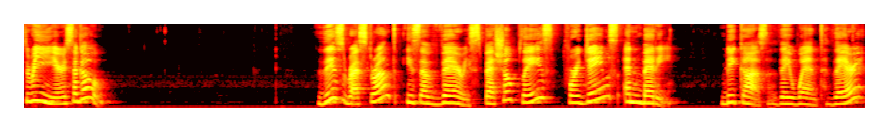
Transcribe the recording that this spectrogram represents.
three years ago. This restaurant is a very special place for James and Betty because they went there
